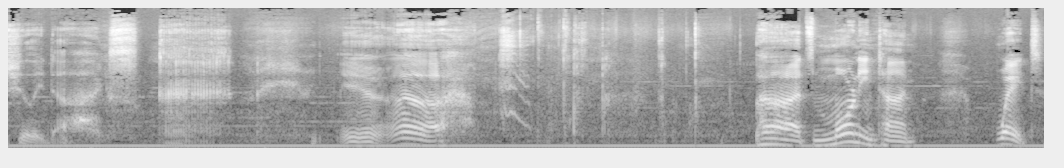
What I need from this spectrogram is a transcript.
Chili dogs. Yeah. Uh. Uh, it's morning time. Wait,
